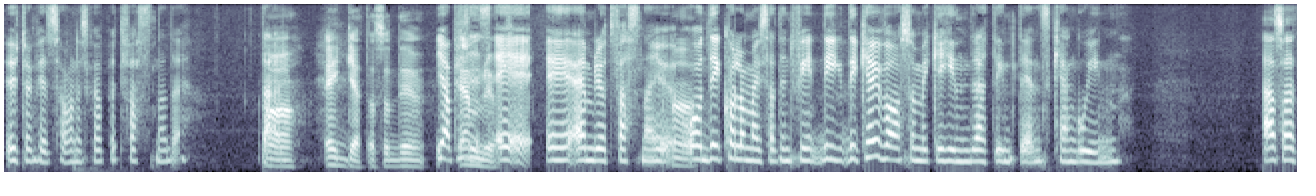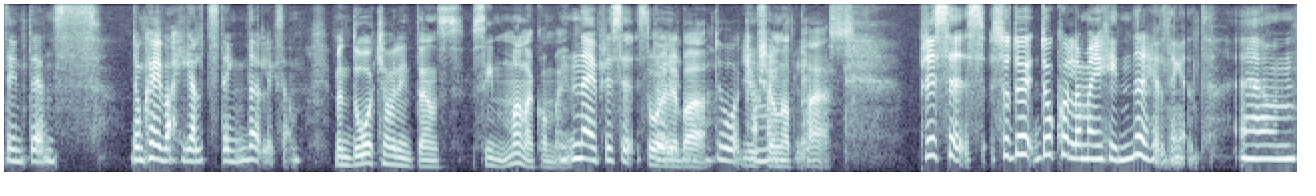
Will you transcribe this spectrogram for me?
utomkvedshavandeskapet fastnade där. Ja, ägget, alltså det... Ja precis, Embryot. embryot, eh, embryot fastnar ju. Ja. Och det kollar man ju så att det inte finns. Det, det kan ju vara så mycket hinder att det inte ens kan gå in. Alltså att det inte ens... De kan ju vara helt stängda liksom. Men då kan väl inte ens simmarna komma in? Nej precis. Då är det bara då you shall not pass. Precis, så då, då kollar man ju hinder helt enkelt. Ehm,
